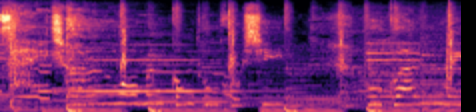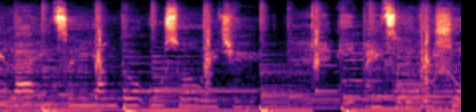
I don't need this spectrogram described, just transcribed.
在这儿，我们共同呼吸，不管未来怎样都无所畏惧，一辈子都说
